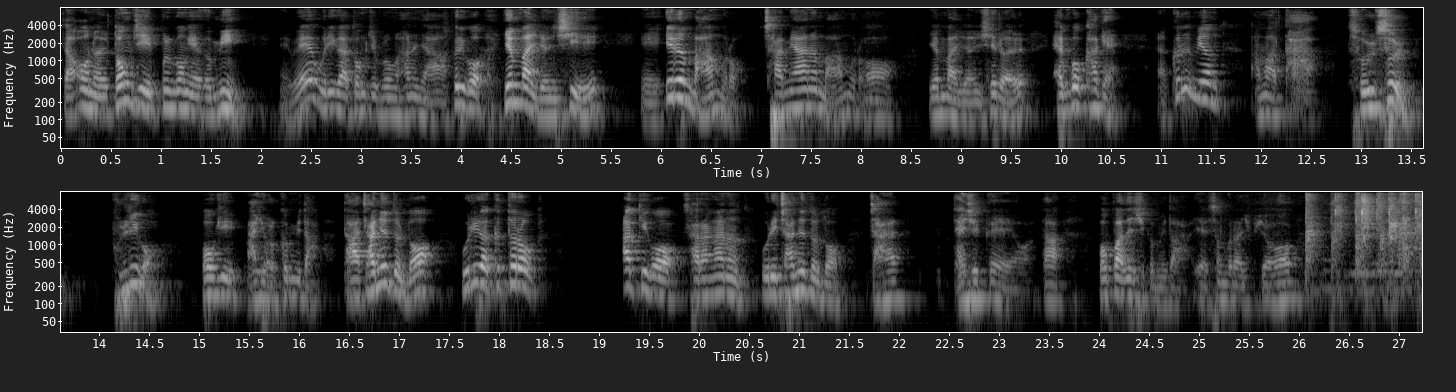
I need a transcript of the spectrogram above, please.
자 오늘 동지불공의 의미 왜 우리가 동지불공을 하느냐 그리고 연말 연시 예, 이런 마음으로 참여하는 마음으로 연말 연시를 행복하게 아, 그러면 아마 다 술술 풀리고 복이 많이 올 겁니다. 다 자녀들도 우리가 그토록 아끼고 사랑하는 우리 자녀들도 잘 되실 거예요. 다 복 받으실 겁니다. 예, 선물하십시오. 네.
